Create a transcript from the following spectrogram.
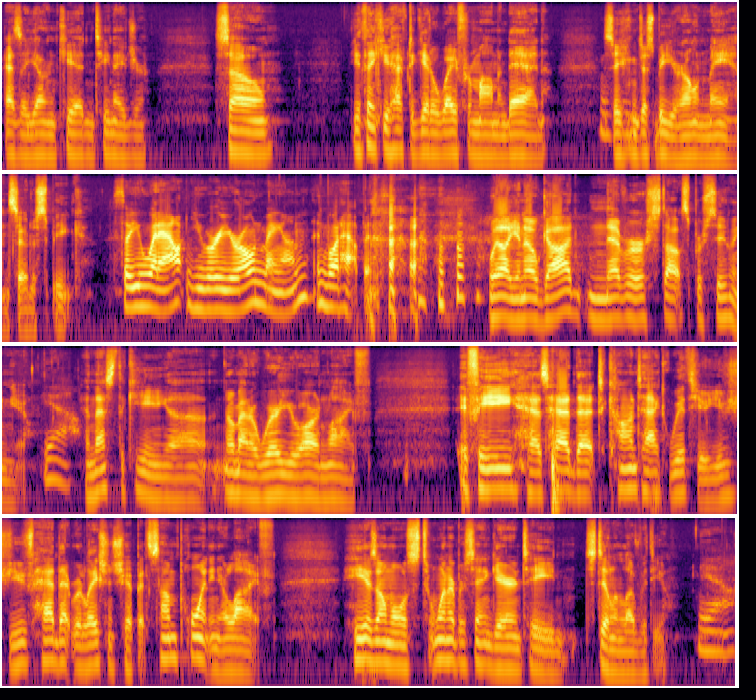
as a young kid and teenager. So you think you have to get away from mom and dad mm-hmm. so you can mm-hmm. just be your own man, so to speak. So you went out, you were your own man, and what happened? well, you know, God never stops pursuing you. Yeah. And that's the key, uh, no matter where you are in life. If He has had that contact with you, you've, you've had that relationship at some point in your life, He is almost 100% guaranteed still in love with you. Yeah.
